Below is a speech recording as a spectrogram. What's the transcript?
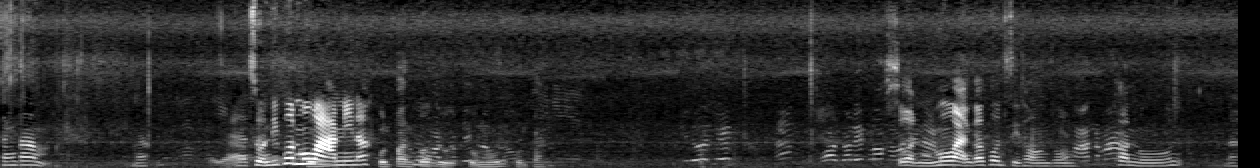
ช่างตั้มนะแต่ว่าเอ่อส่วนที่พ่นเมื่อวานนี้นะคนปั้นก็อยู่ตรงนู้นคนปั้น ส่วนเมื่อวานก็พ่นสีทองตรงท่อนนู้นนะ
